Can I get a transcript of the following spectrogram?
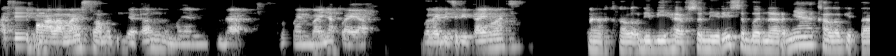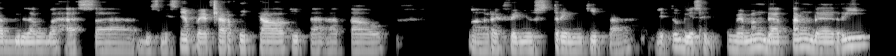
Pasti pengalamannya selama tiga tahun lumayan udah lumayan banyak lah ya. Boleh diceritain mas? Nah kalau di Behave sendiri sebenarnya kalau kita bilang bahasa bisnisnya ya, vertikal kita atau uh, revenue stream kita itu biasa memang datang dari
